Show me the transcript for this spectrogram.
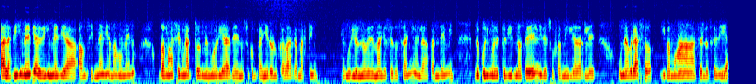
a las 10 y media, de 10 y media a 11 y media más o menos, vamos a hacer un acto en memoria de nuestro compañero Luca Vargas Martín, que murió el 9 de mayo hace dos años en la pandemia. No pudimos despedirnos de él ni de su familia, darle un abrazo y vamos a hacerlo ese día.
